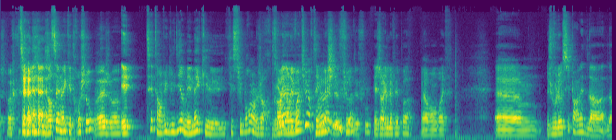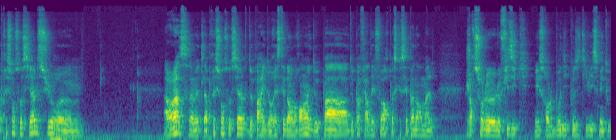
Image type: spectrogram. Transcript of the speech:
je sais pas. Genre, tu sais, le mec est trop chaud. Ouais, je vois. Et tu sais, t'as envie de lui dire, mais mec, qu'est-ce que tu branles? Genre, travaille ouais, dans les voitures, t'es une machine, de tu vois. de fou. Et genre, il le fait pas. Mais bon, bref. Je voulais aussi parler de la, de la pression sociale sur. Alors là, ça va être la pression sociale de pareil, de rester dans le rang et de pas, de pas faire d'efforts parce que c'est pas normal. Genre sur le, le physique et sur le body positivisme et tout.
